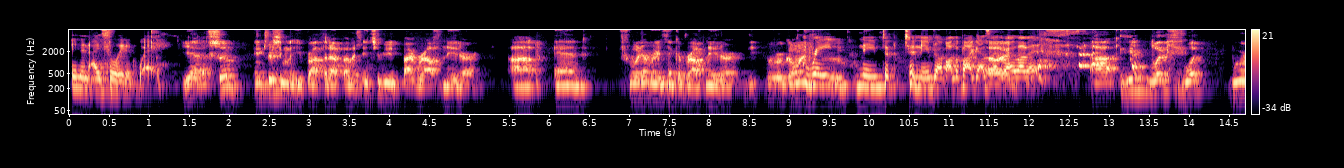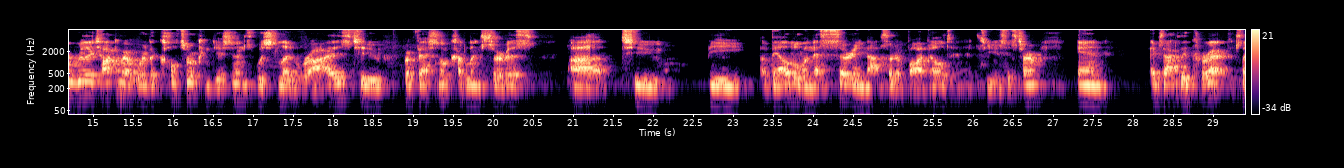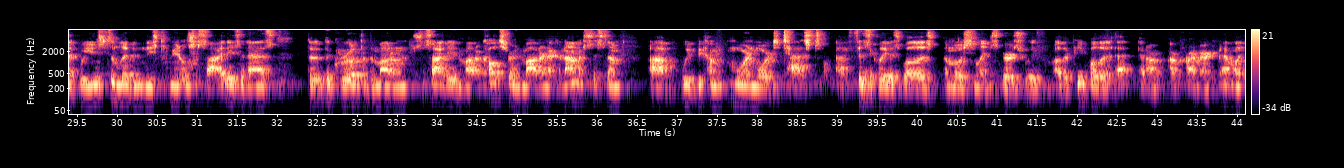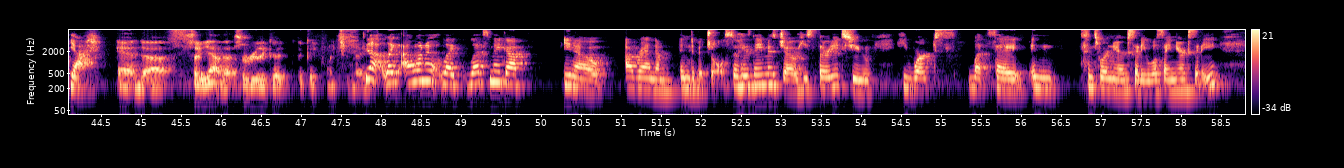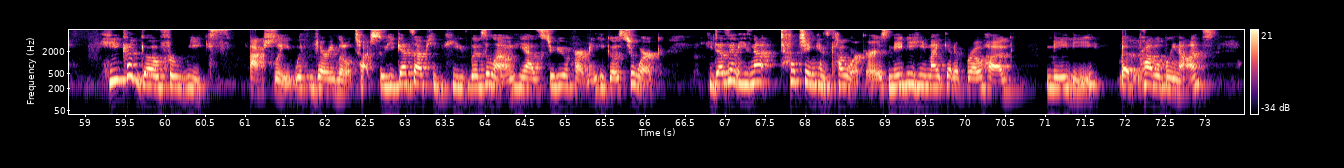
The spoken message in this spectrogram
in an isolated way. Yeah, it's so interesting that you brought that up. I was interviewed by Ralph Nader, uh, and for whatever you think of Ralph Nader, we were going Great through, name to, to name drop on the podcast. Uh, I love it. uh, he, what what we were really talking about were the cultural conditions which led rise to professional cuddling service uh, to be available and necessary and not sort of vaudeville, to use his term. And exactly correct. It's like we used to live in these communal societies, and as the, the growth of the modern society and the modern culture and modern economic system, uh, we've become more and more detached uh, physically as well as emotionally and spiritually from other people and our, our primary family. Yeah. And uh, so, yeah, that's a really good a good point to make. Yeah, like I want to like let's make up, you know, a random individual. So his name is Joe. He's 32. He works, let's say, in since we're in New York City, we'll say New York City. He could go for weeks actually with very little touch. So he gets up, he, he lives alone, he has a studio apartment, he goes to work. He doesn't, he's not touching his coworkers. Maybe he might get a bro hug, maybe, but probably not.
